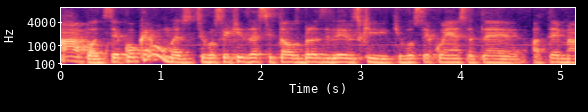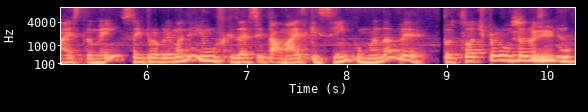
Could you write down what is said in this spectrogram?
Ah, pode ser qualquer um, mas se você quiser citar os brasileiros que, que você conhece até, até mais também, sem problema nenhum. Se quiser citar mais que cinco, manda ver. Tô só te perguntando Sim. assim, num,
